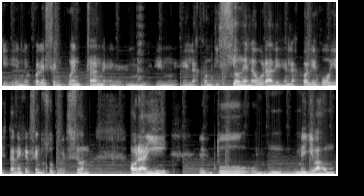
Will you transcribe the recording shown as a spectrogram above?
en los cuales se encuentran, en, en, las condiciones laborales en las cuales hoy están ejerciendo su profesión. Ahora, ahí tú mm, me llevas un,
